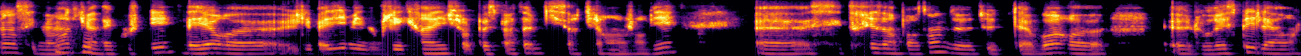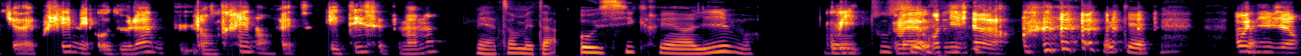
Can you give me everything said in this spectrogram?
Non c'est une maman qui vient d'accoucher. D'ailleurs euh, je l'ai pas dit mais donc j'ai écrit un livre sur le postpartum qui sortira en janvier euh, c'est très important d'avoir de, euh, euh, le respect de la maman qui a accouché, mais au-delà, l'entraide en fait. Aider cette maman. Mais attends, mais t'as aussi créé un livre Oui, tout mais on y vient là. ok. On y vient.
